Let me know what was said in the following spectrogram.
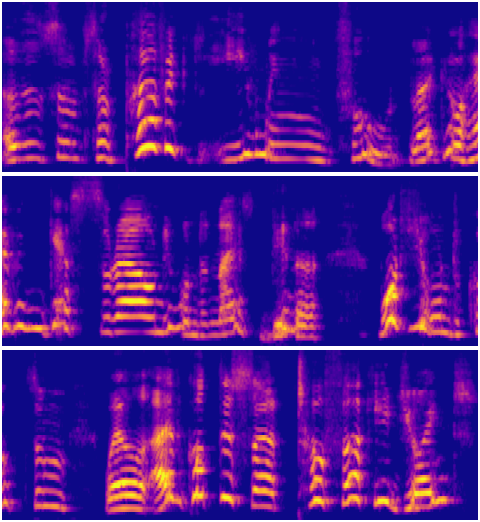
uh, some sort of perfect evening food. Like you're having guests around, you want a nice dinner. What do you want to cook them? Well, I've got this uh, tofurkey joint.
